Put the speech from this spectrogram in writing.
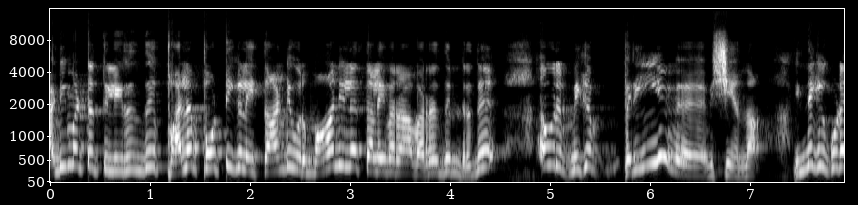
அடிமட்டத்தில் இருந்து பல போட்டிகளை தாண்டி ஒரு மாநில தலைவராக வர்றதுன்றது ஒரு மிக பெரிய விஷயம்தான். இன்னைக்கு கூட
